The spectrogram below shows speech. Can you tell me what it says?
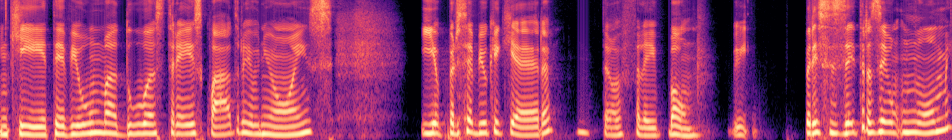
em que teve uma, duas, três, quatro reuniões, e eu percebi o que, que era. Então eu falei, bom, precisei trazer um homem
